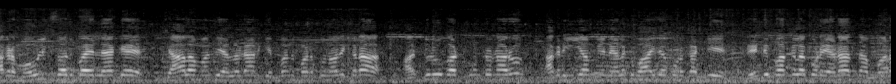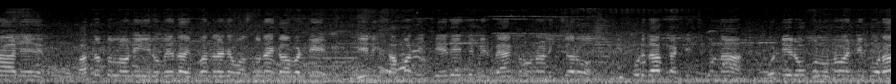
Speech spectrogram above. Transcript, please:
అక్కడ మౌలిక సదుపాయాలు లేకే చాలా మంది వెళ్ళడానికి ఇబ్బంది పడుతున్నారు. ఇక్కడ అద్దెలు కట్టుకుంటున్నారు. అక్కడ ఈఎంఐ నెలకు వాయిదా కూడా కట్టి రెండు పక్కల కూడా ఎడా పడా అనే పద్ధతుల్లోనే వీరి మీద ఇబ్బందులు అనేవి వస్తున్నాయి కాబట్టి దీనికి సంబంధించి ఏదైతే మీరు బ్యాంకు రుణాలు ఇచ్చారో ఇప్పుడు దాకా కట్టించుకున్న వడ్డీ రూపాయలు ఉన్నవన్నీ కూడా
